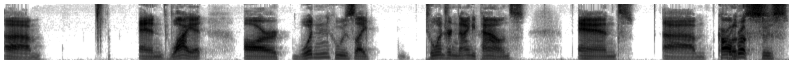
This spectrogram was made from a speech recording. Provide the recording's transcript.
um and Wyatt are Wooden, who's like 290 pounds, and um, Karl Brooks, Brooks. who's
